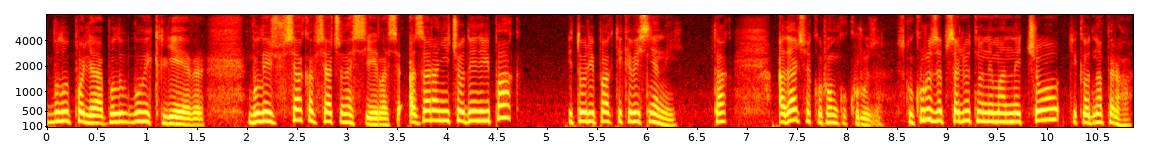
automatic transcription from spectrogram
Було поля, були, був і клєвер, були ж всяка всячина сіялася. А зараз нічого один ріпак, і то ріпак тільки весняний. Так? А далі кругом кукуруза. З кукурузи абсолютно нема нічого, тільки одна перга.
